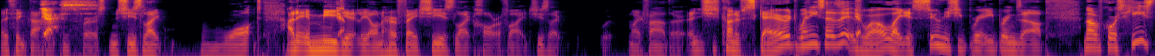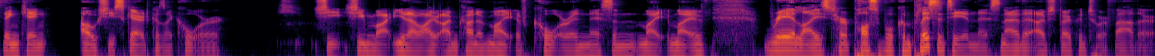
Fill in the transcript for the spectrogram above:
I think that happens first, and she's like, "What?" And immediately on her face, she is like horrified. She's like, "My father," and she's kind of scared when he says it as well. Like as soon as she br- he brings it up. Now, of course, he's thinking, "Oh, she's scared because I caught her." She she might you know I I'm kind of might have caught her in this and might might have realized her possible complicity in this now that I've spoken to her father.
